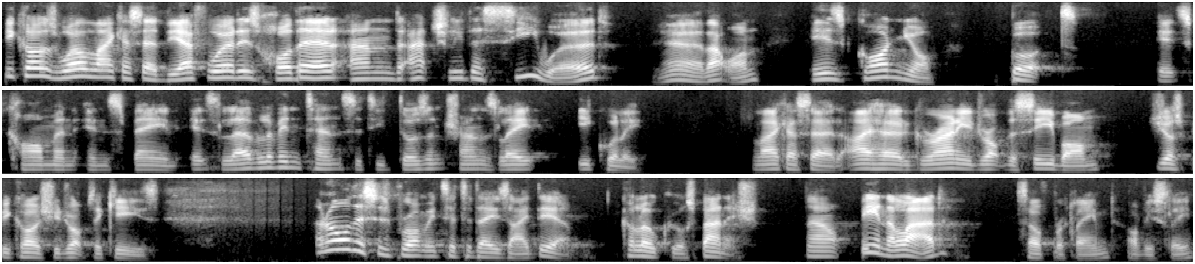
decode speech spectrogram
Because, well, like I said, the F word is joder, and actually the C word, yeah, that one, is coño, but it's common in Spain. Its level of intensity doesn't translate equally. Like I said, I heard Granny drop the C bomb just because she dropped the keys. And all this has brought me to today's idea colloquial Spanish. Now, being a lad, self proclaimed, obviously,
